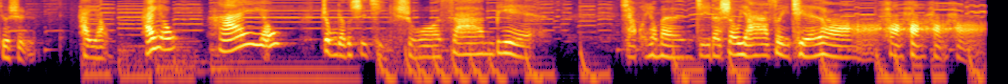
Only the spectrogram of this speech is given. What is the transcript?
就是还有还有还有重要的事情说三遍，小朋友们记得收压岁钱啊！哈哈哈哈！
